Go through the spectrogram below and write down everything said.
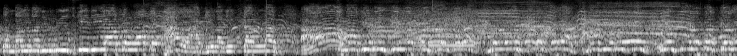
Kembali masih Rizky dia mengotek ah lagi-lagi kandas ah masih Rizky lepas bergerak melurus bergerak Rizky Rizky lepas kali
